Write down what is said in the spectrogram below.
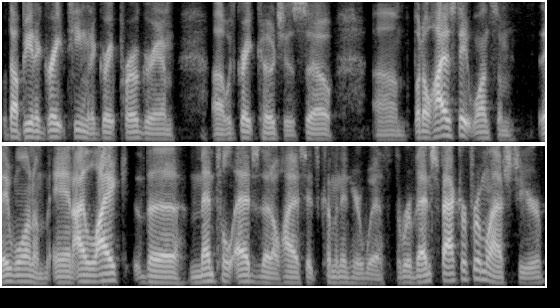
without being a great team and a great program uh, with great coaches. So um, but ohio state wants them they want them. And I like the mental edge that Ohio State's coming in here with the revenge factor from last year,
